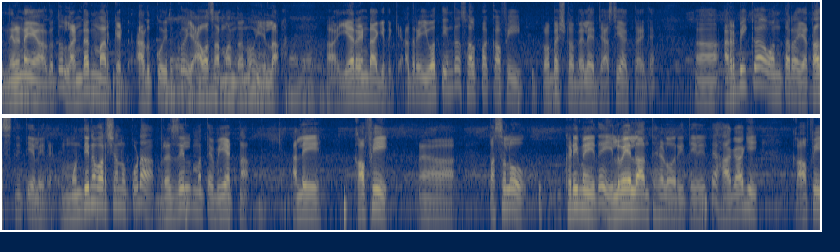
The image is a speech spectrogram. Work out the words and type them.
ನಿರ್ಣಯ ಆಗೋದು ಲಂಡನ್ ಮಾರ್ಕೆಟ್ ಅದಕ್ಕೂ ಇದಕ್ಕೂ ಯಾವ ಸಂಬಂಧನೂ ಇಲ್ಲ. ಇಯರ್ ಎಂಡ್ ಆಗಿದ್ದಕ್ಕೆ. ಆದರೆ ಇವತ್ತಿಂದ ಸ್ವಲ್ಪ ಕಾಫಿ ರೊಬೆಸ್ಟಾ ಬೆಲೆ ಜಾಸ್ತಿ ಆಗ್ತಾ ಇದೆ. ಆ, ಅರಬಿಕಾ ಒಂಥರ ಯಥಾಸ್ಥಿತಿಯಲ್ಲಿದೆ. ಮುಂದಿನ ವರ್ಷವೂ ಕೂಡ ಬ್ರೆಜಿಲ್ ಮತ್ತು ವಿಯೆಟ್ನಾಂ. ಅಲ್ಲಿ ಕಾಫಿ ಫಸಲು ಕಡಿಮೆ ಇದೆ ಇಲ್ಲವೇ ಇಲ್ಲ ಅಂತ ಹೇಳುವ ರೀತಿಯಲ್ಲಿದೆ ಹಾಗಾಗಿ ಕಾಫಿ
